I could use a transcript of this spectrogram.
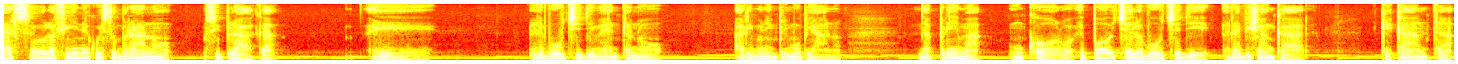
Verso la fine questo brano si placa e le voci diventano, arrivano in primo piano, dapprima un coro e poi c'è la voce di Ravi Shankar che canta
